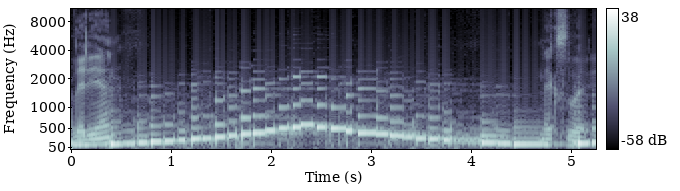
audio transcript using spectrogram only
Lydian. Mixolydian.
